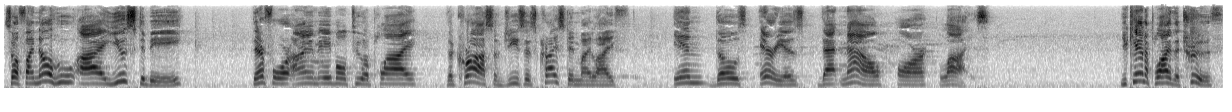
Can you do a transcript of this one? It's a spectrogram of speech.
So if I know who I used to be, therefore I am able to apply the cross of Jesus Christ in my life in those areas that now are lies. You can't apply the truth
